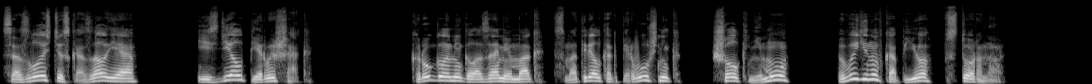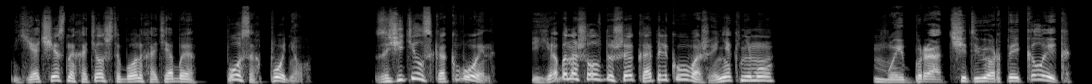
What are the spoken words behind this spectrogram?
Со злостью сказал я и сделал первый шаг. Круглыми глазами маг смотрел, как первушник шел к нему, вытянув копье в сторону. Я честно хотел, чтобы он хотя бы посох поднял. Защитился как воин, и я бы нашел в душе капельку уважения к нему. «Мой брат — четвертый клык!»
